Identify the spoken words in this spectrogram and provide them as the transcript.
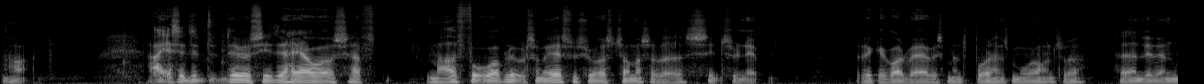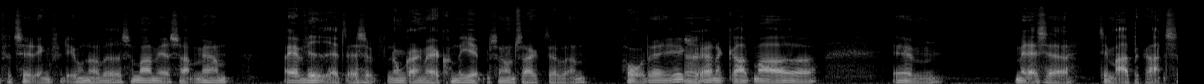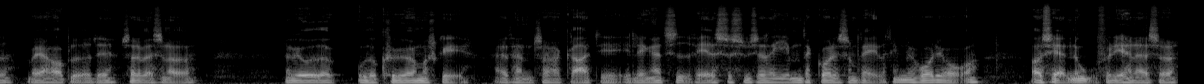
Nej. Ej, altså, det, det, det vil jeg sige, det har jeg jo også haft meget få oplevelser med. Jeg synes jo også, Thomas har været sindssygt nem. Det kan godt være, hvis man spurgte hans mor, hun så havde en lidt anden fortælling, fordi hun har været så meget mere sammen med ham. Og jeg ved, at altså, nogle gange, når jeg er kommet hjem, så har hun sagt, at det var en hård dag, ikke? Ja. Han har grædt meget, og, øhm, men altså, det er meget begrænset, hvad jeg har oplevet af det. Så har det været sådan noget, når vi er ude og, ude og køre måske, at han så har grædt i, i længere tid. For ellers så synes jeg, derhjemme, der går det som regel rimelig hurtigt over. Også her nu, fordi han er så...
